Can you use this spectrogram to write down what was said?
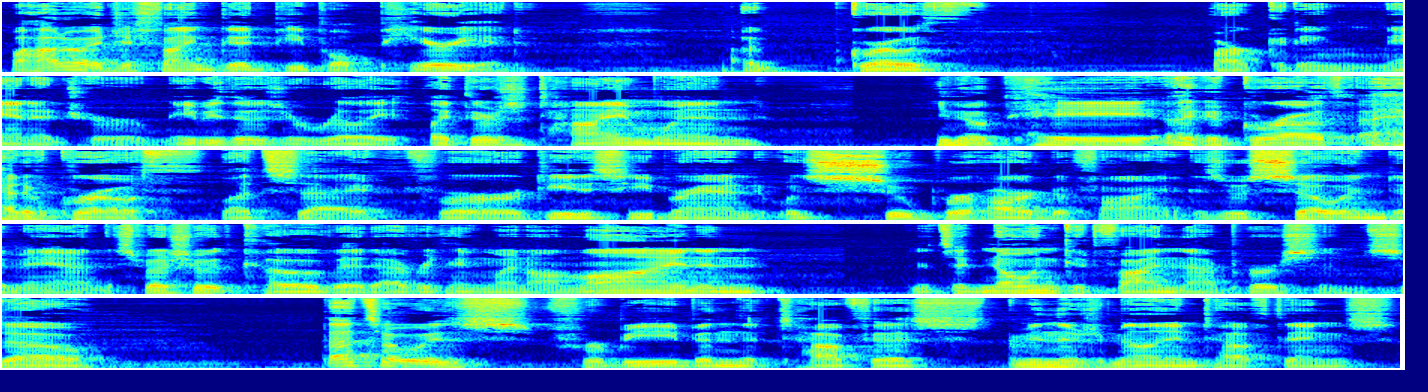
well, how do I just find good people period? A growth marketing manager. Maybe those are really like there's a time when you know pay like a growth ahead of growth, let's say for D2C brand was super hard to find because it was so in demand, especially with COVID. Everything went online and it's like no one could find that person. So that's always for me been the toughest. I mean, there's a million tough things.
